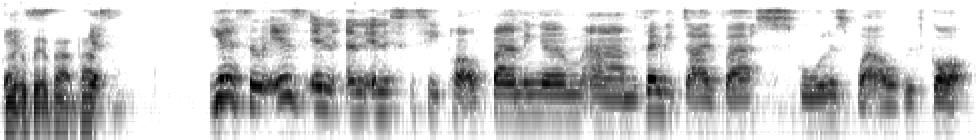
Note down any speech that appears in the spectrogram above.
Talk a little bit about that. Yes. Yeah, so it is in an inner city part of Birmingham, um, very diverse school as well. We've got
